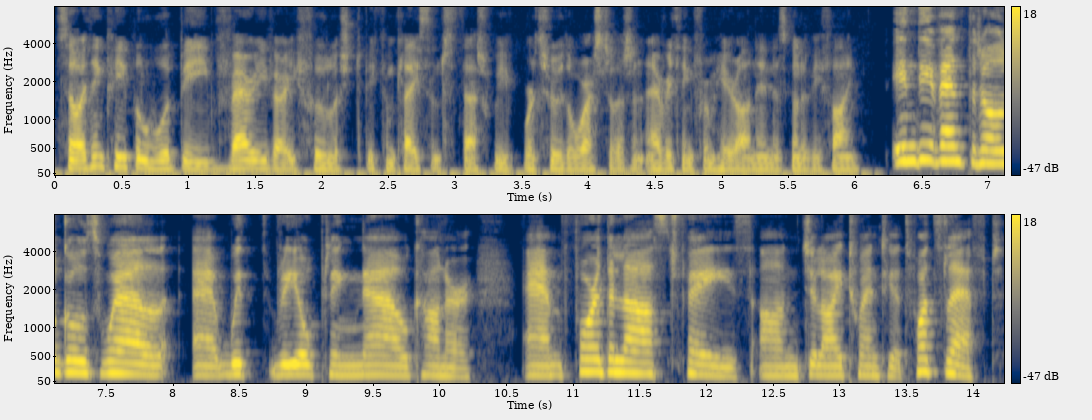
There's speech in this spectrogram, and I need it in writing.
so I think people would be very, very foolish to be complacent that we are through the worst of it and everything from here on in is going to be fine. In the event that all goes well uh, with reopening now, Conor, um, for the last phase on July 20th, what's left?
